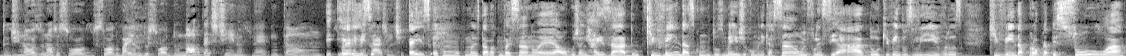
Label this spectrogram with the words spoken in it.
do, de nós, do nosso suor, do suor do baiano, do suor do nordestino, né? Então, e, e é isso, gente. É isso, é como, como a gente estava conversando, é algo já enraizado, que vem das, dos meios de comunicação, influenciado, que vem dos livros, que vem da própria pessoa,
